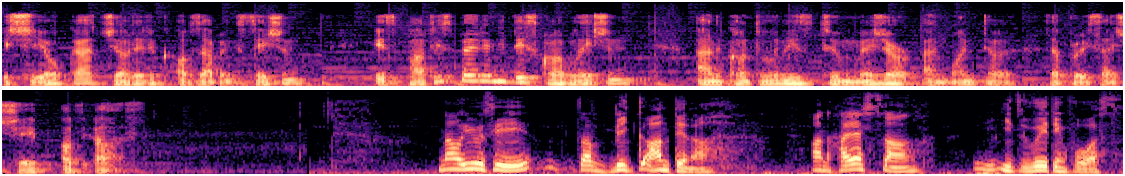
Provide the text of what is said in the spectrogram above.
Ishioka Geodetic Observing Station is participating in this collaboration and continues to measure and monitor the precise shape of the Earth. Now you see the big antenna and Hayashi-san is waiting for us.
